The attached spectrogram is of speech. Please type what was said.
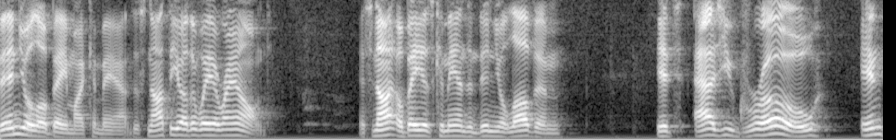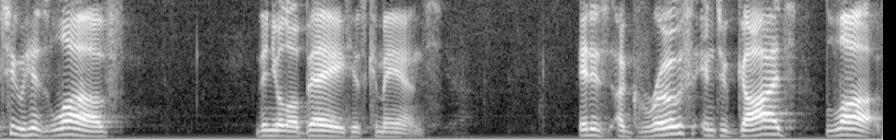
then you'll obey my commands. It's not the other way around. It's not obey his commands and then you'll love him. It's as you grow into his love, then you'll obey his commands. It is a growth into God's love.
